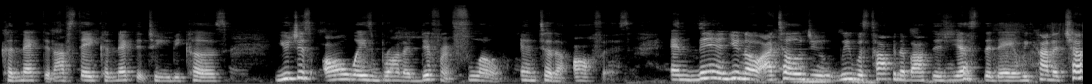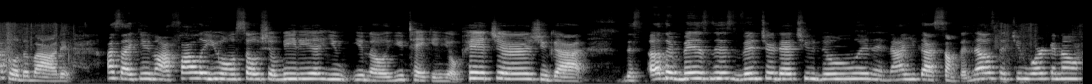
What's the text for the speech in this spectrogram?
connected. I've stayed connected to you because you just always brought a different flow into the office. And then, you know, I told you we was talking about this yesterday and we kind of chuckled about it. I was like, you know, I follow you on social media. You, you know, you taking your pictures. You got this other business venture that you doing, and now you got something else that you working on,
